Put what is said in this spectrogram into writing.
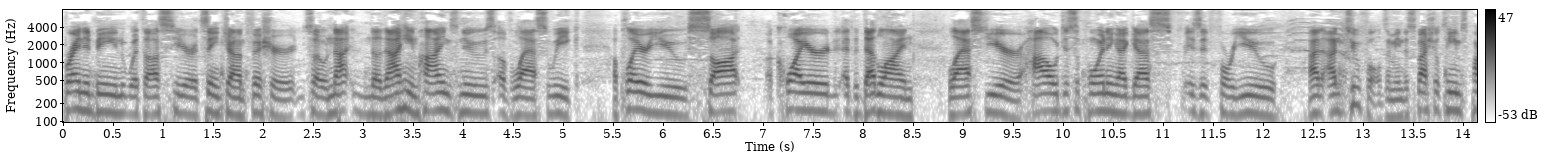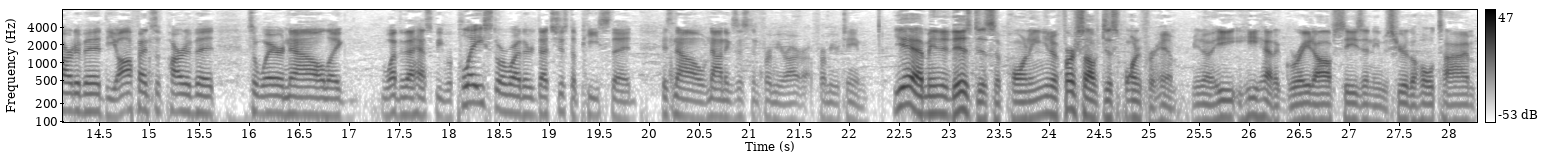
Brandon Beane with us here at St. John Fisher. So, not the Nyheim Hines news of last week, a player you sought, acquired at the deadline last year. How disappointing, I guess, is it for you on, on twofolds? I mean, the special teams part of it, the offensive part of it, to where now, like, whether that has to be replaced or whether that's just a piece that is now non-existent from your from your team. Yeah, I mean it is disappointing. You know, first off, disappointing for him. You know, he he had a great off season. He was here the whole time,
